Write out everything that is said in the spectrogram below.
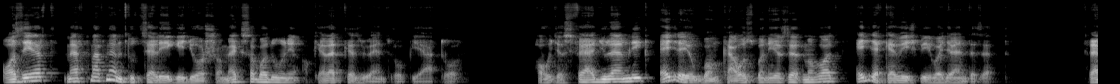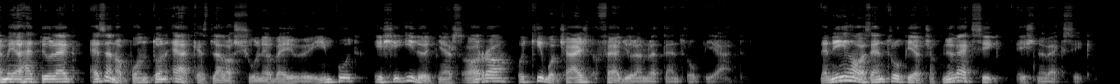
Azért, mert már nem tudsz eléggé gyorsan megszabadulni a keletkező entrópiától. Ahogy az felgyülemlik, egyre jobban káoszban érzed magad, egyre kevésbé vagy rendezett. Remélhetőleg ezen a ponton elkezd lelassulni a bejövő input, és így időt nyersz arra, hogy kibocsásd a felgyülemlett entrópiát. De néha az entrópia csak növekszik és növekszik.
